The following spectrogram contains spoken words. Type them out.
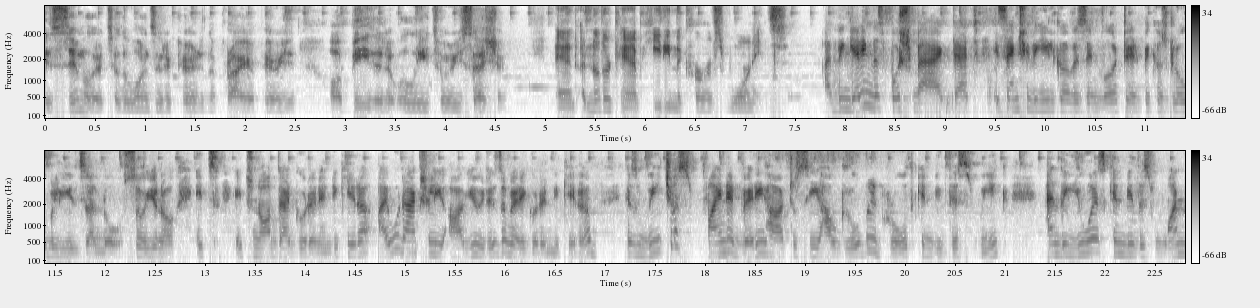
is similar to the ones that occurred in the prior period, or B, that it will lead to a recession. And another camp heeding the curve's warnings. I've been getting this pushback that essentially the yield curve is inverted because global yields are low. So, you know, it's it's not that good an indicator. I would actually argue it is a very good indicator because we just find it very hard to see how global growth can be this weak and the US can be this one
